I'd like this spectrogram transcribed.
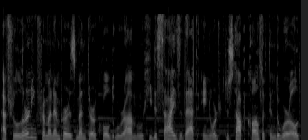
After learning from an emperor's mentor called Uramu, he decides that in order to stop conflict in the world,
